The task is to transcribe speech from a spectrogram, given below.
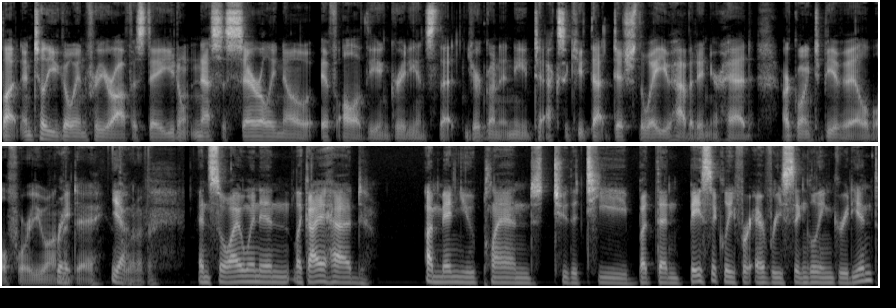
But until you go in for your office day you don't necessarily know if all of the ingredients that you're going to need to execute that dish the way you have it in your head are going to be available for you on right. the day yeah. whatever. And so i went in like i had a menu planned to the T, but then basically for every single ingredient,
